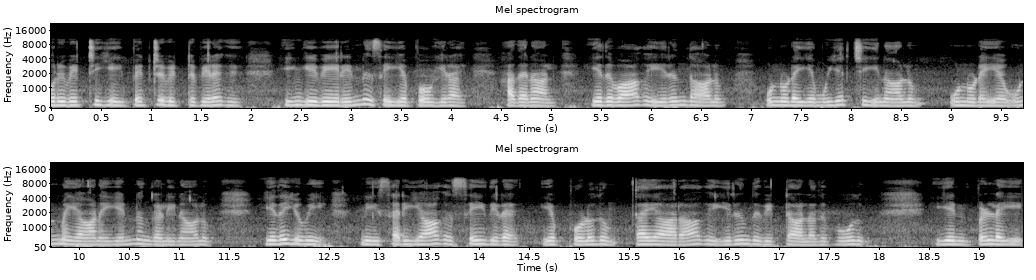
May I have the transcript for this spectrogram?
ஒரு வெற்றியை பெற்றுவிட்ட பிறகு இங்கு வேறென்ன செய்ய போகிறாய்? அதனால் எதுவாக இருந்தாலும் உன்னுடைய முயற்சியினாலும் உன்னுடைய உண்மையான எண்ணங்களினாலும் எதையுமே நீ சரியாக செய்திட எப்பொழுதும் தயாராக இருந்துவிட்டால் அது போதும். என் பிள்ளையே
